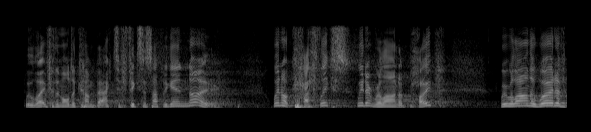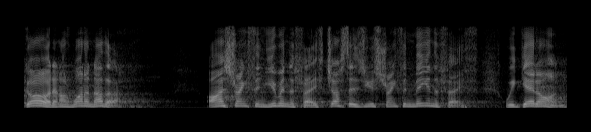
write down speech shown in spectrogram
we wait for them all to come back to fix us up again? No. We're not Catholics. We don't rely on a pope. We rely on the Word of God and on one another. I strengthen you in the faith just as you strengthen me in the faith. We get on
